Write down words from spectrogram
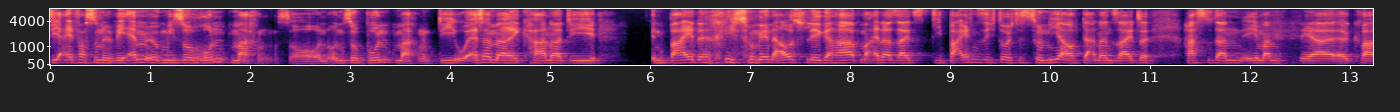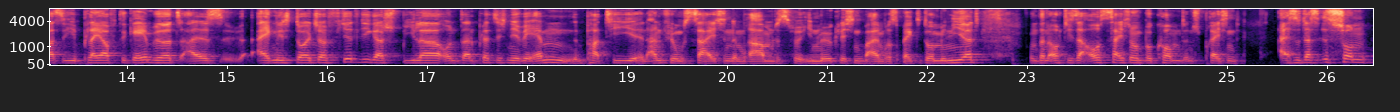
die einfach so eine WM irgendwie so rund machen so und, und so bunt machen. Die US-Amerikaner, die in beide Richtungen Ausschläge haben. Einerseits, die beißen sich durch das Turnier, auf der anderen Seite hast du dann jemand, der äh, quasi Player of the Game wird als eigentlich deutscher Viertligaspieler und dann plötzlich eine WM-Partie in Anführungszeichen im Rahmen des für ihn Möglichen bei allem Respekt dominiert und dann auch diese Auszeichnung bekommt entsprechend. Also das ist schon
